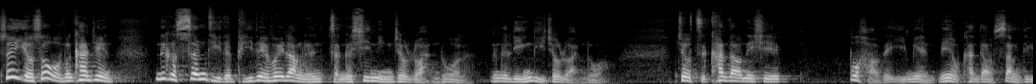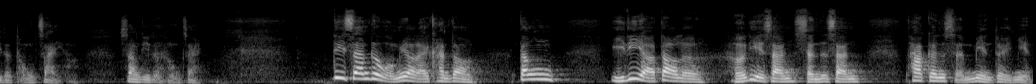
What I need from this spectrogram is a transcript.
所以有时候我们看见那个身体的疲累，会让人整个心灵就软弱了，那个灵里就软弱，就只看到那些不好的一面，没有看到上帝的同在啊，上帝的同在。第三个，我们要来看到，当以利亚到了何烈山，神的山，他跟神面对面。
